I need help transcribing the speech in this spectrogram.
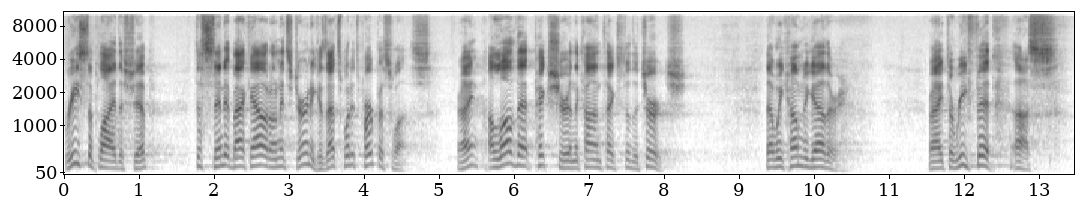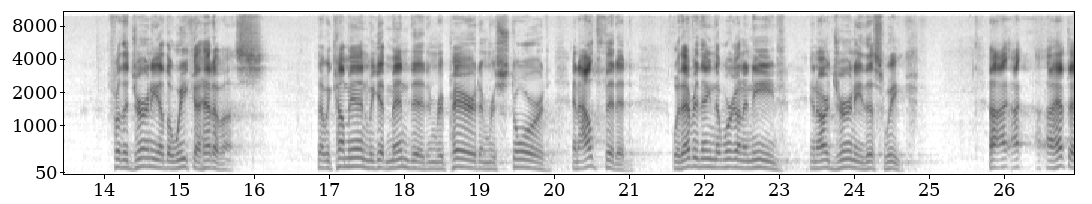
resupply the ship to send it back out on its journey, because that's what its purpose was, right? I love that picture in the context of the church that we come together, right, to refit us for the journey of the week ahead of us. That we come in, we get mended and repaired and restored and outfitted with everything that we're going to need in our journey this week. I, I, I, have to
